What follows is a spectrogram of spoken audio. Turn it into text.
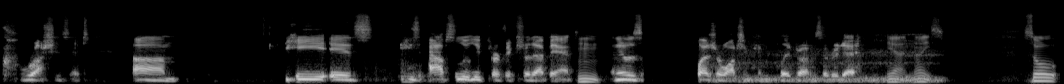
crushes it. Um, he is he's absolutely perfect for that band, Hmm. and it was a pleasure watching him play drums every day. Yeah, nice. So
